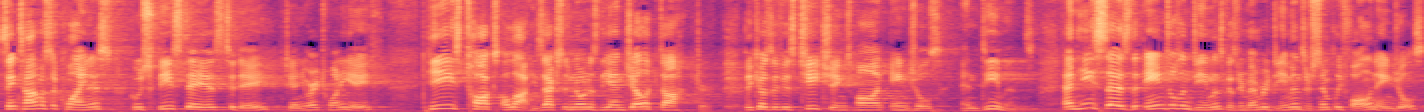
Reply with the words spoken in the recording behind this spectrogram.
St. Thomas Aquinas, whose feast day is today, January 28th, he talks a lot. He's actually known as the angelic doctor because of his teachings on angels and demons. And he says that angels and demons, because remember, demons are simply fallen angels,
